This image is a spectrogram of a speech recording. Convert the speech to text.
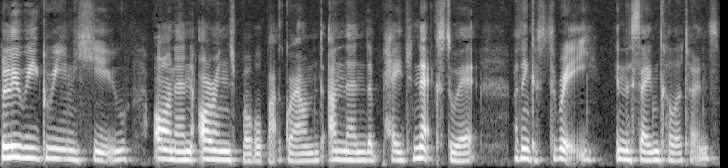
bluey green hue on an orange bubble background, and then the page next to it, I think a 3 in the same colour tones.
